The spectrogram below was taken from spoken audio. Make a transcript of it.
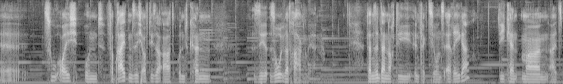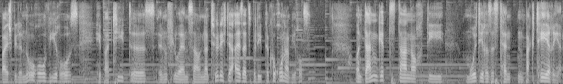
äh, zu euch und verbreiten sich auf diese Art und können so übertragen werden. Dann sind dann noch die Infektionserreger. Die kennt man als Beispiele Norovirus, Hepatitis, Influenza und natürlich der allseits beliebte Coronavirus. Und dann gibt es da noch die multiresistenten Bakterien,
